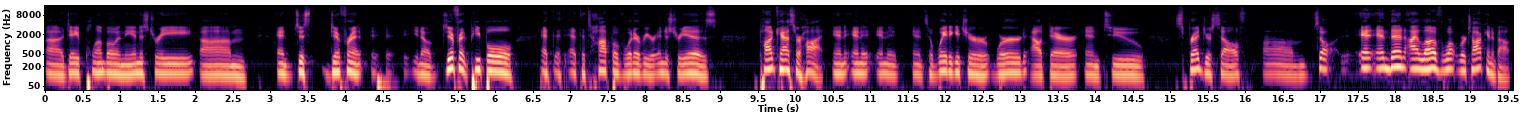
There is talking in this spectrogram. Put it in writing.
uh, Dave Palumbo in the industry, um, and just different, you know, different people at the, at the top of whatever your industry is podcasts are hot and and it and it and it's a way to get your word out there and to spread yourself. Um, so and and then i love what we're talking about.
